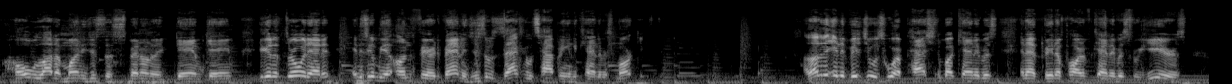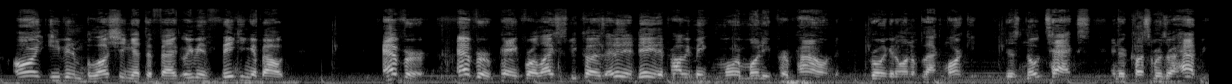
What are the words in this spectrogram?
whole lot of money just to spend on a damn game, you're gonna throw it at it, and it's gonna be an unfair advantage. This is exactly what's happening in the cannabis market. A lot of the individuals who are passionate about cannabis and have been a part of cannabis for years aren't even blushing at the fact or even thinking about ever, ever paying for a license because at the end of the day, they probably make more money per pound growing it on the black market. There's no tax and their customers are happy.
